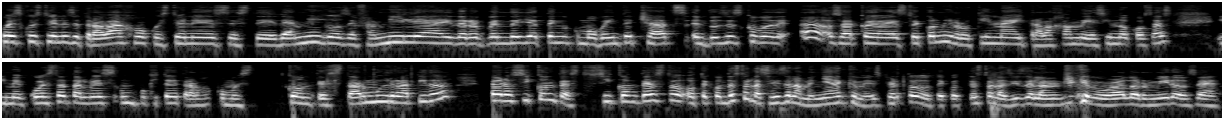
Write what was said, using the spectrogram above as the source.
pues cuestiones de trabajo, cuestiones este, de amigos, de familia, y de repente ya tengo como 20 chats, entonces como de, ah, o sea, estoy con mi rutina y trabajando y haciendo cosas, y me cuesta tal vez un poquito de trabajo como es contestar muy rápido, pero sí contesto, sí contesto, o te contesto a las 6 de la mañana que me despierto, o te contesto a las 10 de la noche que me voy a dormir, o sea,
